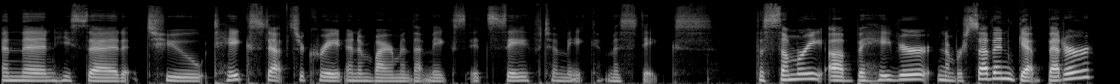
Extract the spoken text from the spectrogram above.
And then he said to take steps to create an environment that makes it safe to make mistakes. The summary of behavior number seven get better,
